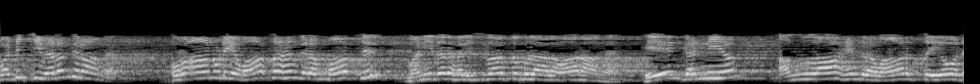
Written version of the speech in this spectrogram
படிச்சு விளங்குறாங்க. குரானுடைய வாசகங்களை பார்த்து மனிதர்கள் இஸ்லாத்துக்குள்ளால வாராங்க. ஏன் கண்ணியம்? அல்லாஹ் என்ற வார்த்தையோட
